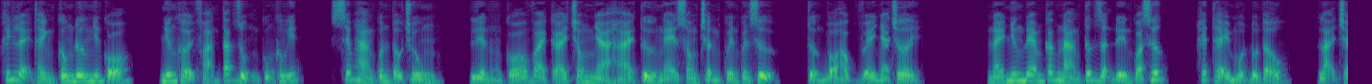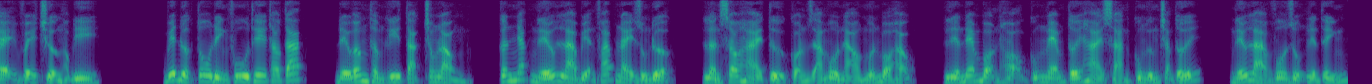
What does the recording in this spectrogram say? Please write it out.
Khích lệ thành công đương nhiên có, nhưng khởi phản tác dụng cũng không ít, xếp hàng quân tẩu chung, liền có vài cái trong nhà hài tử nghe xong Trần Quyên quên sự, tưởng bỏ học về nhà chơi. Này nhưng đem các nàng tức giận đến quá sức, hết thể một đốn đấu, lại chạy về trường học đi. Biết được Tô Đình phu thê thao tác, đều âm thầm ghi tạc trong lòng, cân nhắc nếu là biện pháp này dùng được, lần sau hải tử còn dám ồn ào muốn bỏ học, liền đem bọn họ cũng ném tới hải sản cung ứng chạm tới, nếu là vô dụng liền tính.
